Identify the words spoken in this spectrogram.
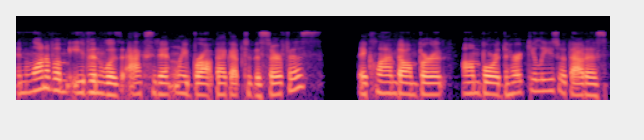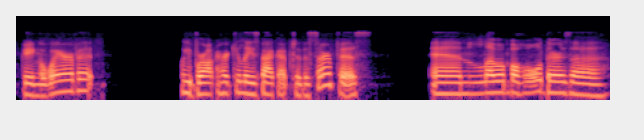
And one of them even was accidentally brought back up to the surface. They climbed on board, on board the Hercules without us being aware of it. We brought Hercules back up to the surface and lo and behold, there's a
